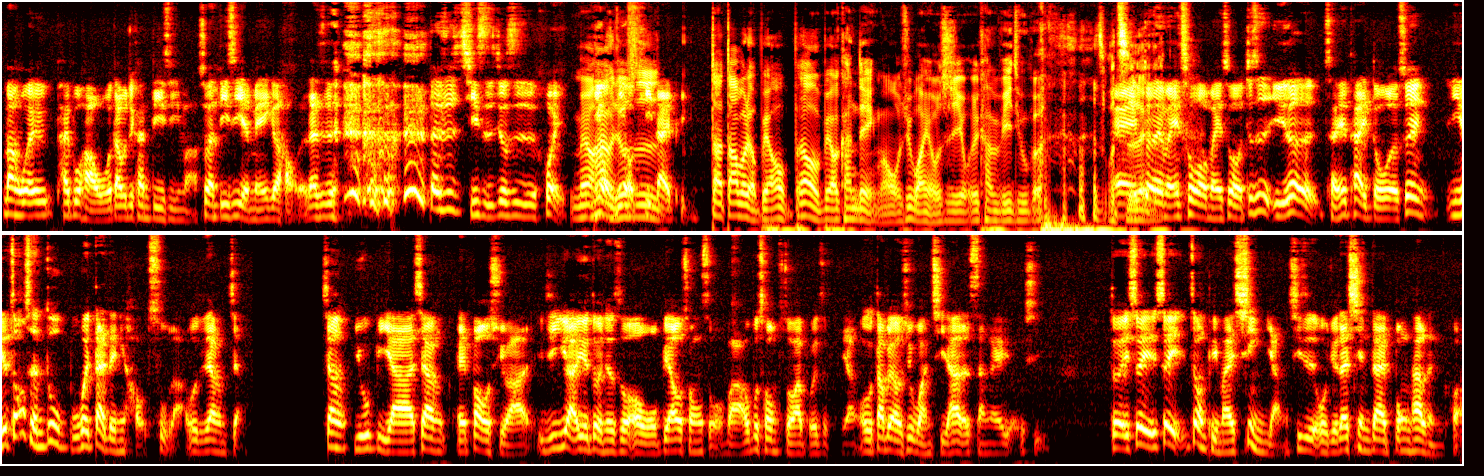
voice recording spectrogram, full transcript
漫威拍不好，我倒不去看 DC 嘛，虽然 DC 也没一个好的，但是 但是其实就是会没有，还有就是替代品。大大不了不要，大不了不要看电影嘛，我去玩游戏，我去看 VTuber，怎么之类的。欸、对，没错，没错，就是娱乐产业太多了，所以你的忠诚度不会带给你好处啦。我就这样讲，像 UB 啊，像哎、欸、暴雪啊，已经越来越多人就说哦，我不要充首发，我不充首发不会怎么样，我大不了去玩其他的三 A 游戏。对，所以所以这种品牌信仰，其实我觉得在现在崩塌的很快。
